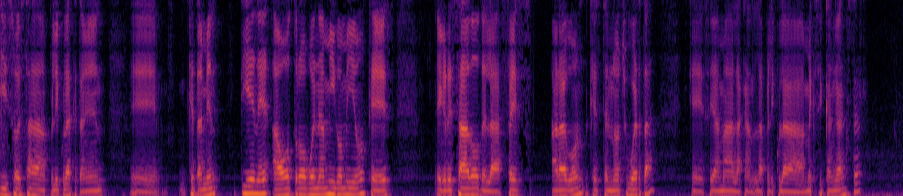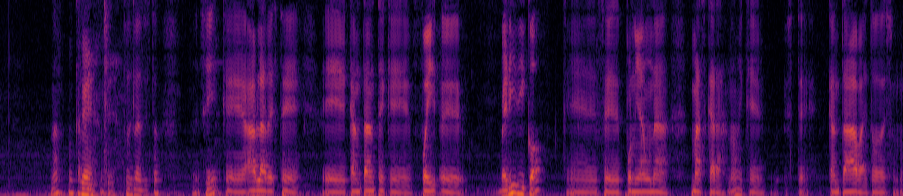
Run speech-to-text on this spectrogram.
hizo esta película que también, eh, que también tiene a otro buen amigo mío que es egresado de la FES Aragón, que es Tenoch Huerta, que se llama la, la película Mexican Gangster. ¿No? ¿Nunca Sí, la- sí. ¿Tú sí la has visto? Sí, que habla de este eh, cantante que fue eh, verídico, que se ponía una máscara, ¿no? Y que este cantaba y todo eso, ¿no?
